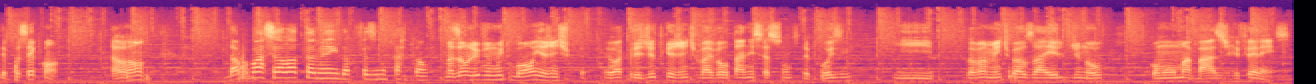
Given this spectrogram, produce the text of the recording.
Depois você compra, tá bom? Dá para parcelar também, dá para fazer no cartão. Mas é um livro muito bom e a gente, eu acredito que a gente vai voltar nesse assunto depois e, e provavelmente vai usar ele de novo como uma base de referência.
